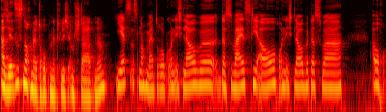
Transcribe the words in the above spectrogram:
Also jetzt ist noch mehr Druck natürlich am Start, ne? Jetzt ist noch mehr Druck. Und ich glaube, das weiß die auch. Und ich glaube, das war auch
